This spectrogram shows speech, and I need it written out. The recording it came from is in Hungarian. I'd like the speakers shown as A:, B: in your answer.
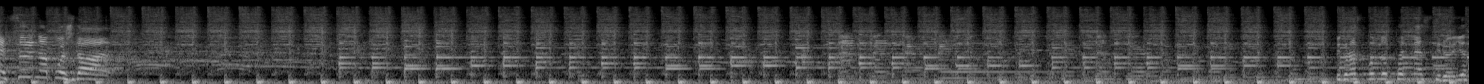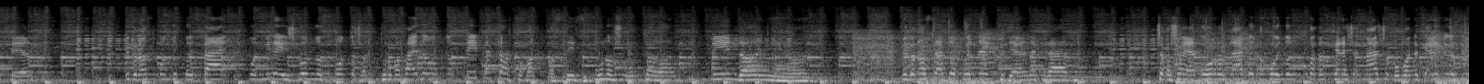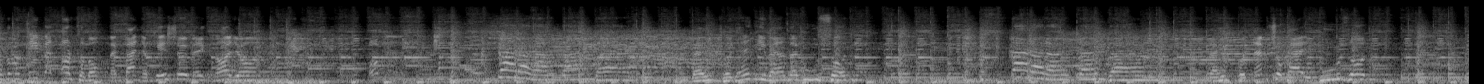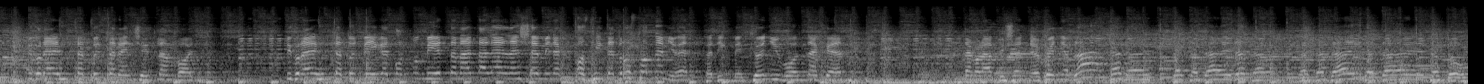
A: Egy szülinapos dal! Mikor azt mondod, hogy messziről jöttél, mikor azt mondod, hogy fáj, mondd mire is gondolsz pontosan, tudom a fájdalomnak tépet arcomat, azt nézzük unos untalan, mindannyian. Mikor azt látod, hogy nem figyelnek rád, csak a saját orrod lágod, a folytonokat keresed, másokon vannak akkor a tépet arcodon, meg bánja később még nagyon. De itt, hogy ennyivel megúszod. De hitt, hogy nem sokáig húzod. Mikor elhitted, hogy szerencsétlen vagy. Mikor elhitted, hogy véged van, miért nem álltál ellen semminek? Azt hitted, rosszat nem jöhet, pedig még könnyű volt neked. They're da da da da da da da da da da da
